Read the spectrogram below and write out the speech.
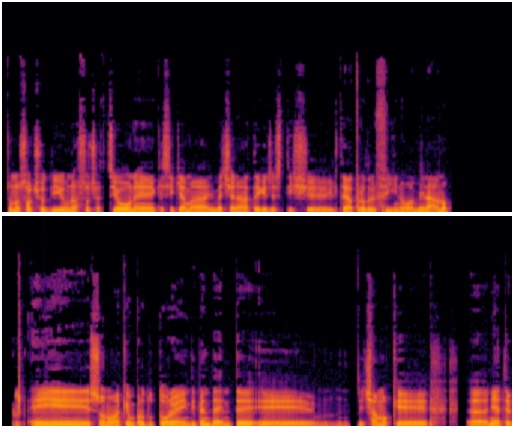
Sono socio di un'associazione che si chiama Il Mecenate che gestisce il Teatro Delfino a Milano. E sono anche un produttore indipendente e diciamo che eh, niente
